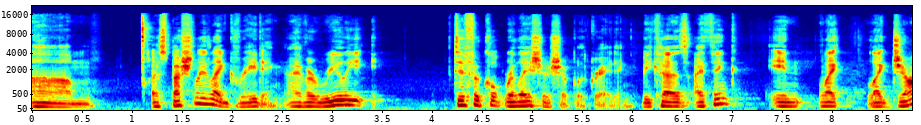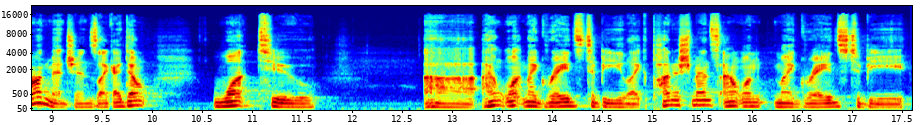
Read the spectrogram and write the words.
um, especially like grading. I have a really difficult relationship with grading because I think in like like Jon mentions, like I don't want to uh, I don't want my grades to be like punishments. I don't want my grades to be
